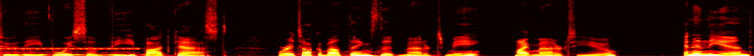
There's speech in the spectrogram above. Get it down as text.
to the Voice of V podcast, where I talk about things that matter to me, might matter to you, and in the end,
